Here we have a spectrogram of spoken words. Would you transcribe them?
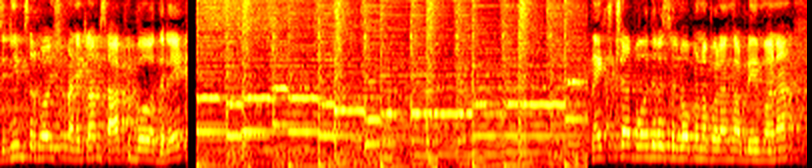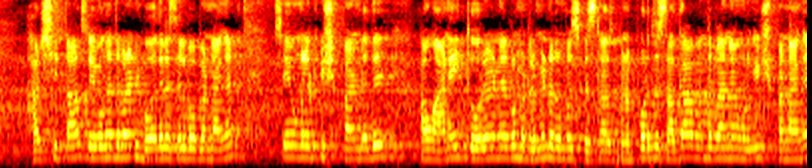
திடீர் சார்பாக விஷ் பண்ணிக்கலாம். சாப்பி போகாதரே நெக்ஸ்ட்டாக போதிர செல்வா பண்ண போகிறாங்க அப்படின்னா ஹர்ஷிதா ஸோ இவங்க வந்து பண்ணி பர்த்டே செல்வா பண்ணாங்க. ஸோ இவங்களுக்கு விஷ் பண்ணுறது அவங்க அனைத்து உறவினர்கள் மற்றும் ரொம்ப ஸ்பெஷலாக பண்ண பொறுத்து சதா வந்து பண்ண உங்களுக்கு விஷ் பண்ணாங்க.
